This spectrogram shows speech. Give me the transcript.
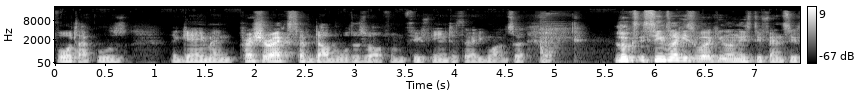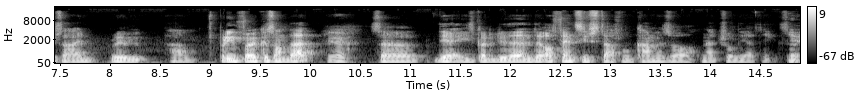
four tackles a game, and pressure acts have doubled as well from 15 to 31. So Yeah. looks, it seems like he's working on his defensive side, really um, putting focus on that. Yeah. So yeah, he's got to do that, and the offensive stuff will come as well naturally. I think. So Yeah,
